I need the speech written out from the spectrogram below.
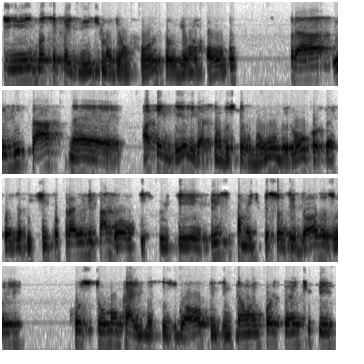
que você foi vítima de um furto ou de um roubo para evitar né, atender ligação do seu número ou qualquer coisa do tipo para evitar golpes, porque principalmente pessoas idosas hoje costumam cair nesses golpes, então é importante que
